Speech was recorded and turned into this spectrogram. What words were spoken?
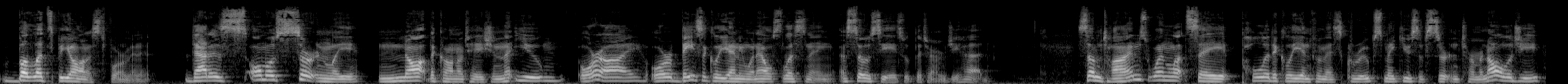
But let's be honest for a minute. That is almost certainly not the connotation that you, or I, or basically anyone else listening associates with the term jihad. Sometimes, when let's say politically infamous groups make use of certain terminology,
